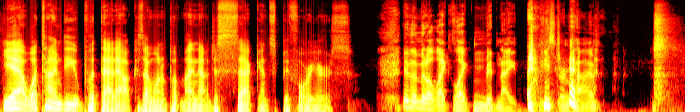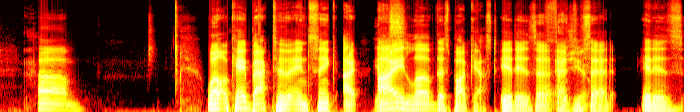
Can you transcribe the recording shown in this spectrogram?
yeah. What time do you put that out? Because I want to put mine out just seconds before yours. in the middle, like like midnight Eastern time. Um. Well, okay, back to In Sync. I Yes. I love this podcast. It is, Thank as you, you. said, it is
